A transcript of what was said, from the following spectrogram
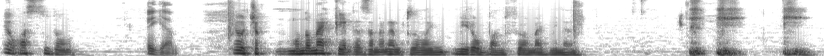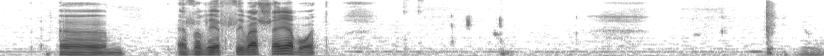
Jó, azt tudom. Igen. Jó, csak mondom, megkérdezem, mert nem tudom, hogy mi robbant föl, meg mi nem. Ö, ez a vérszívás helye volt? Jó,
